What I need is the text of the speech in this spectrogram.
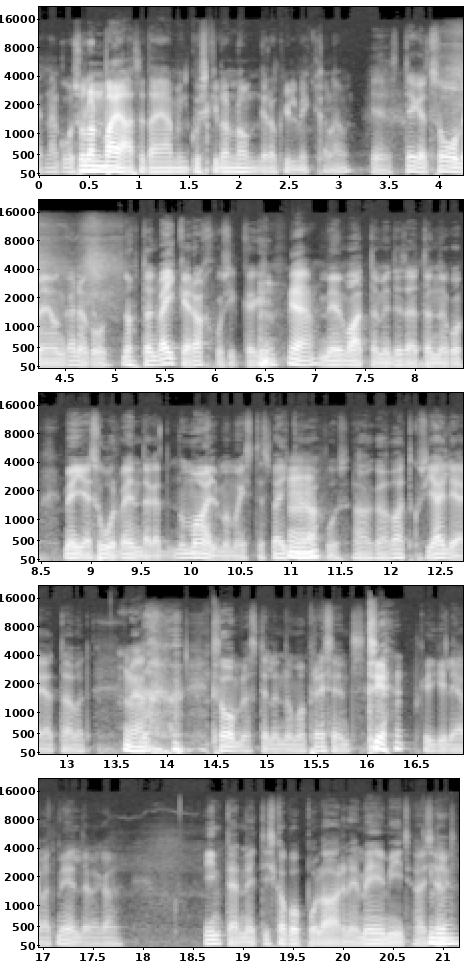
et nagu sul on vaja seda ja mingi kuskil on Longero külmik olemas. ja tegelikult Soome on ka nagu, noh, ta on väike rahvus ikkagi. jaa, me vaatame teda, et ta on nagu meie suur vend, aga no maailma mõistes väike mm. rahvus, aga vaata, kus jälje jätavad. jaa, soomlastel on oma presence, kõigile jäävad meelde väga. internetis ka populaarne, meemid, asjad.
